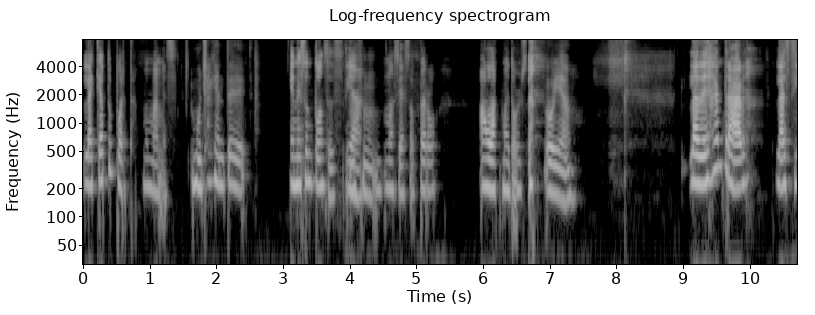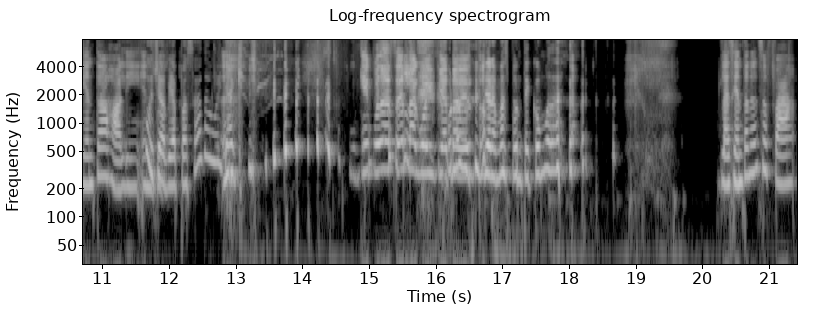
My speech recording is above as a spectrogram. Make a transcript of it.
Laquea a tu puerta, no mames. Mucha gente. En eso entonces, ya, Ujú. no hacía eso, pero I lock my doors. Oh, ya. la deja entrar, la sienta a Holly en Pues ya sus- había pasado, güey. Ya que. ¿Qué puede hacer la güey ya está ya nada más ponte cómoda. La sientan en el sofá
